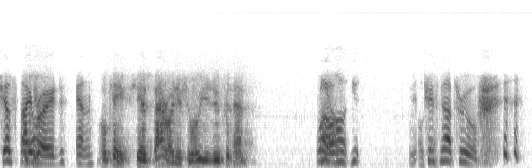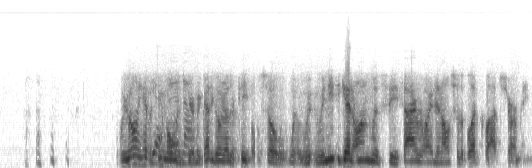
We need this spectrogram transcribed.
She has thyroid okay. and. Okay, she has thyroid issue. What will you do for that? Well, yeah, oh, you, okay. she's not true. we only have a yeah, few moments and, uh, here. We've got to go to other people. So we, we, we need to get on with the thyroid and also the blood clots, Charmaine.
